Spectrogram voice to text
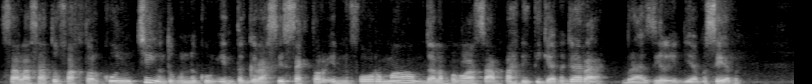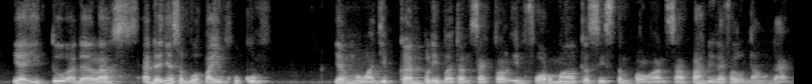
salah satu faktor kunci untuk mendukung integrasi sektor informal dalam pengelolaan sampah di tiga negara, Brazil, India, Mesir, yaitu adalah adanya sebuah payung hukum yang mewajibkan pelibatan sektor informal ke sistem pengelolaan sampah di level undang-undang.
